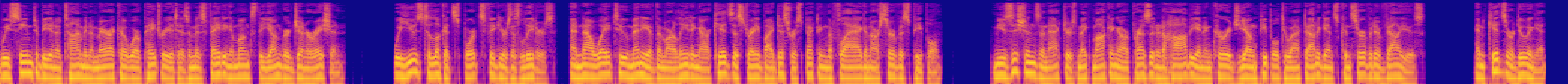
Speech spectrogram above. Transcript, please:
We seem to be in a time in America where patriotism is fading amongst the younger generation. We used to look at sports figures as leaders, and now way too many of them are leading our kids astray by disrespecting the flag and our service people. Musicians and actors make mocking our president a hobby and encourage young people to act out against conservative values. And kids are doing it,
